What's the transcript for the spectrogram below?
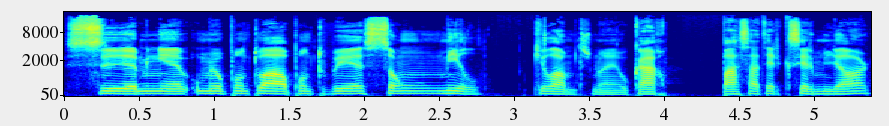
se a minha, o meu ponto A ao ponto B são 1000 km, não é? O carro passa a ter que ser melhor,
